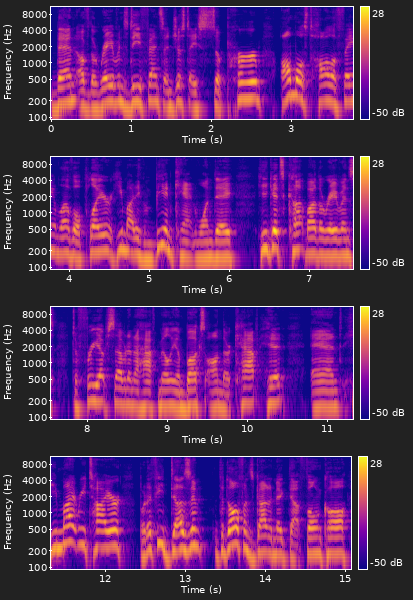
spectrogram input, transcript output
then of the Ravens defense, and just a superb, almost Hall of Fame level player. He might even be in Canton one day. He gets cut by the Ravens to free up seven and a half million bucks on their cap hit, and he might retire. But if he doesn't, the Dolphins got to make that phone call.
